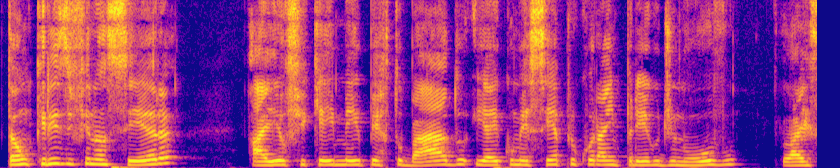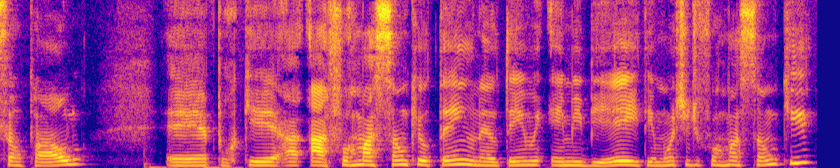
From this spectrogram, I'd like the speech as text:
Então, crise financeira, aí eu fiquei meio perturbado e aí comecei a procurar emprego de novo lá em São Paulo é, porque a, a, formação que eu tenho, né? Eu tenho MBA, tem um monte de formação que,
